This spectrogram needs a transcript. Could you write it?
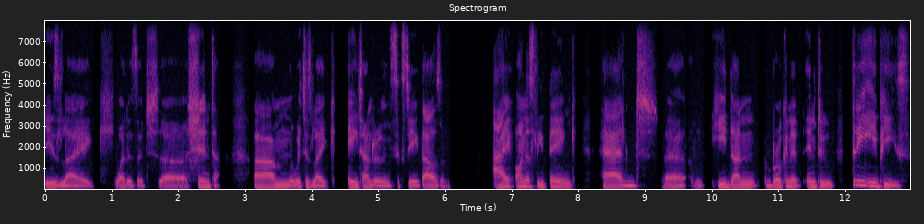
is like, what is it? Uh, Shenta, um, which is like 868,000. I honestly think had uh, he done broken it into three EPs,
